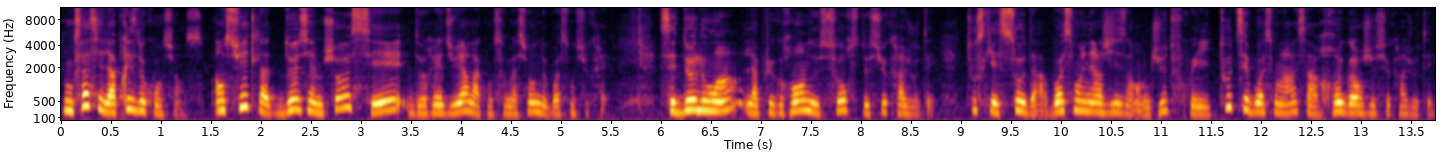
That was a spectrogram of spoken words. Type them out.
Donc ça, c'est la prise de conscience. Ensuite, la deuxième chose, c'est de réduire la consommation de boissons sucrées. C'est de loin la plus grande source de sucre ajouté. Tout ce qui est soda, boissons énergisantes, jus de fruits, toutes ces boissons-là, ça regorge de sucre ajouté.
